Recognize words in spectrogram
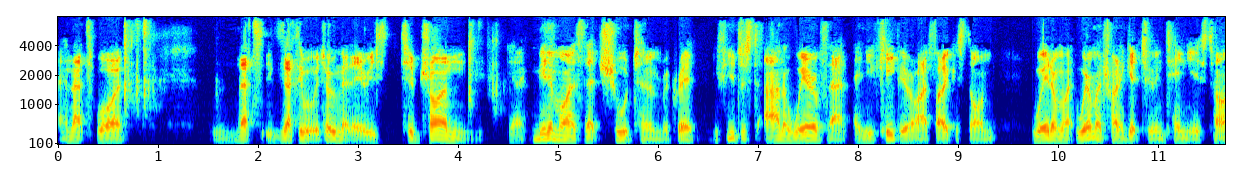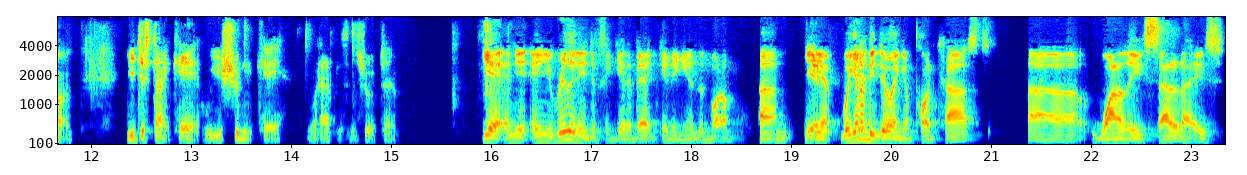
And that's why that's exactly what we're talking about there is to try and you know, minimize that short term regret. If you just aren't aware of that and you keep your eye focused on where am I, where am I trying to get to in 10 years' time, you just don't care. Well, you shouldn't care what happens in the short term. Yeah, and you, and you really need to forget about getting in the bottom. Um, yeah. yeah. we're going to yeah. be doing a podcast uh, one of these Saturdays,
